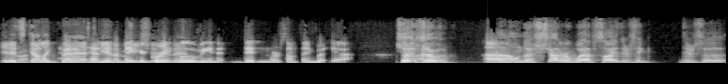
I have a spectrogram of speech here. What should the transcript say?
and it's got like had bad intended to make a great movie and it didn't or something, but yeah. So, so on- Um, on the Shudder website, there's a there's a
